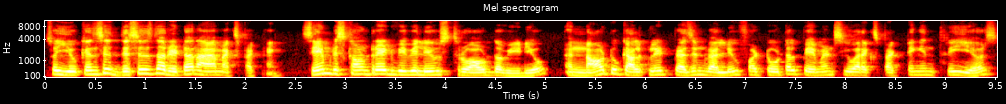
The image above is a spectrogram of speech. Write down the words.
So you can say this is the return I am expecting. Same discount rate we will use throughout the video. And now to calculate present value for total payments you are expecting in 3 years,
